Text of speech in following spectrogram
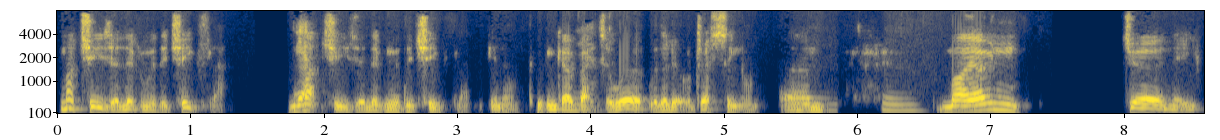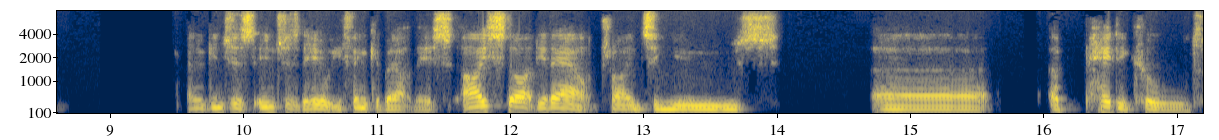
much easier living with a cheek flap. Yeah. Much easier living with a cheek flap. You know, you can go back yeah. to work with a little dressing on. Um, mm. My own journey and I'm just interested to hear what you think about this. I started out trying to use uh, a pedicled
